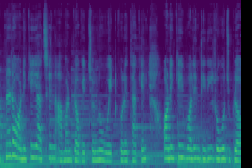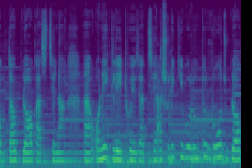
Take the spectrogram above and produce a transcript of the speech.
আপনারা অনেকেই আছেন আমার ব্লগের জন্য ওয়েট করে থাকেন। অনেকেই বলেন, দিদি, রোজ ব্লগ দাও, ব্লগ আসছে না অনেক লেট হয়ে যাচ্ছে। আসলে কি বলুন তো, রোজ ব্লগ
